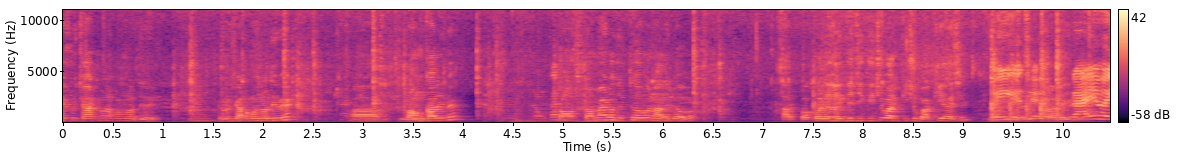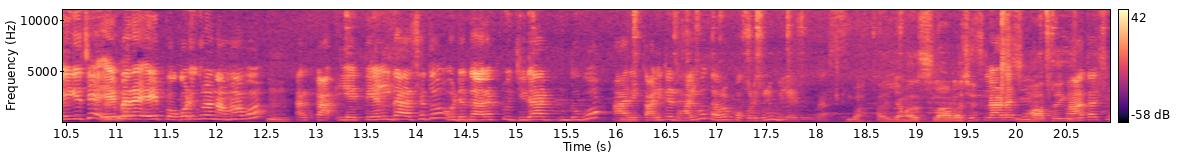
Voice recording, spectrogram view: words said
একটু চাট মশলা দেবে। একটু চাট মশলা দিবে আর লঙ্কা দিবে। টমেটো দিতে হবে না দিলে হবে। আর পকোড়ি হয়ে গেছে কিছু আর কিছু বাকি আছে। হয়ে গেছে। প্রায় হয়ে গেছে। এবারে এই পকোড়িগুলো নামাবো। আর কা- ইয়ে তেলটা আছে তো ওইটাতে আর একটু জিরা দেবো আর এই কারিটা ঢালবো তারপর পকোড়িগুলো মিলিয়ে দেবো বাহ আর এই যে আমাদের স্লাড আছে স্যালাড আছে ভাত হয়ে ভাত গেছে আছে।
